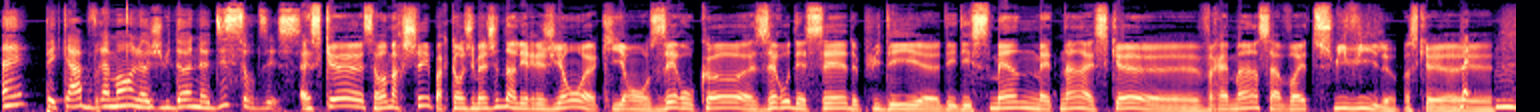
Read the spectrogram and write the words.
impeccable. Vraiment, là, je lui donne 10 sur 10. Est-ce que ça va marcher? Par contre, j'imagine dans les régions euh, qui ont zéro cas, euh, zéro décès depuis des, euh, des, des, semaines maintenant, est-ce que vraiment ça va être suivi? Là? Parce que ben, hmm.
